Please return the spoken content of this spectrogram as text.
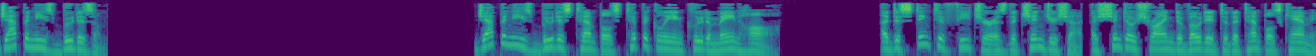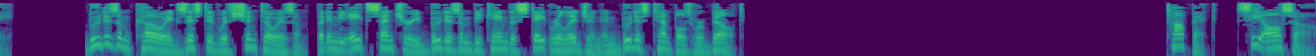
Japanese Buddhism Japanese Buddhist temples typically include a main hall. A distinctive feature is the Chinjusha, a Shinto shrine devoted to the temple's kami. Buddhism co-existed with Shintoism, but in the 8th century Buddhism became the state religion and Buddhist temples were built. See also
